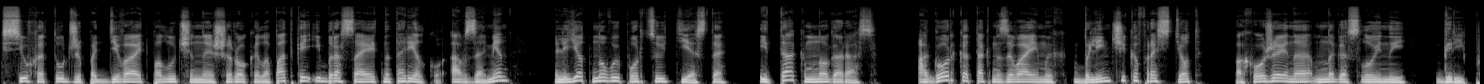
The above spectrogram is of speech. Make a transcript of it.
Ксюха тут же поддевает полученное широкой лопаткой и бросает на тарелку, а взамен льет новую порцию теста, и так много раз. А горка так называемых блинчиков растет, похожая на многослойный гриб.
